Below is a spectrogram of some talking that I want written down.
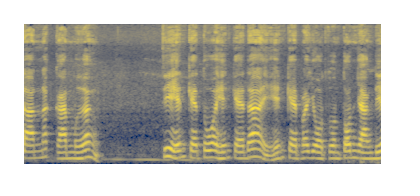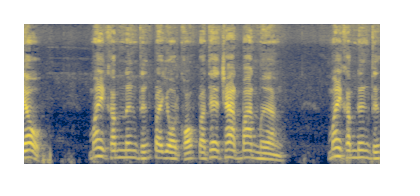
ดานนักการเมือง ที่เห็นแก่ตัวเห็นแก่ได้ เห็นแก่ประโยชน์ส่วนตนอย่างเดียว ไม่คำนึงถึงประโยชน์ของประเทศชาติบ้านเมือง ไม่คำนึงถึง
